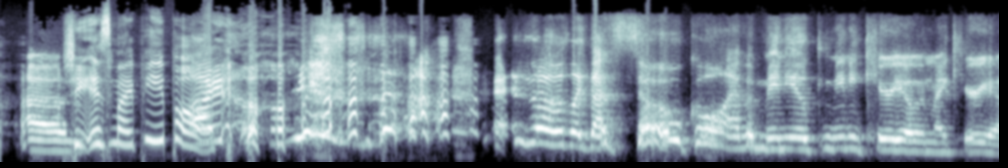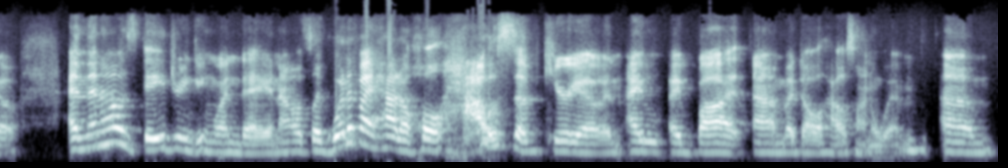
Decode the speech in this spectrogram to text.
um, she is my people. I know. and so I was like, that's so cool. I have a mini mini curio in my curio. And then I was day drinking one day and I was like, what if I had a whole house of curio? And I, I bought um, a dollhouse on a whim. Um,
